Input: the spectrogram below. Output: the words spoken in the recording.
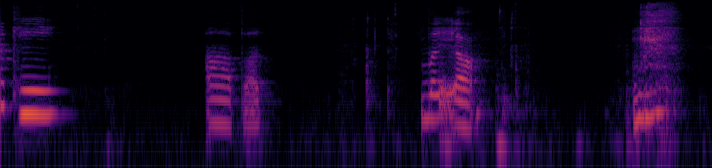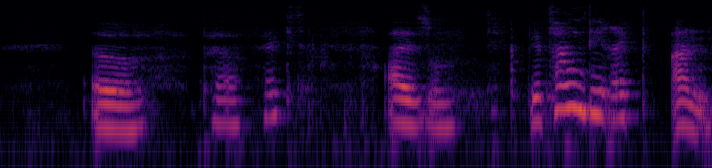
Okay. Aber, aber ja, äh, perfekt. Also, wir fangen direkt an.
